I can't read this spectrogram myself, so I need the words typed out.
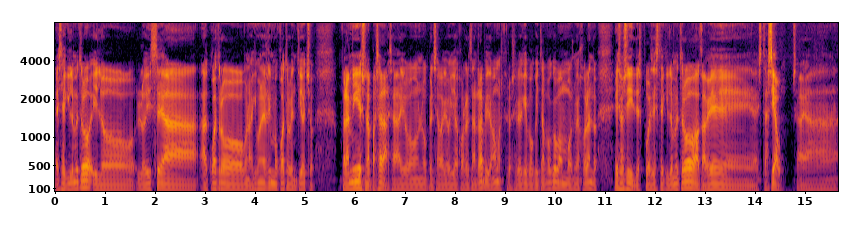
ese kilómetro, y lo, lo hice a, a 4, bueno, aquí pone el ritmo 4.28. Para mí es una pasada, o sea, yo no pensaba yo que iba a correr tan rápido, vamos, pero se ve que poquito a poco vamos mejorando. Eso sí, después de este kilómetro acabé estasiado, o sea,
